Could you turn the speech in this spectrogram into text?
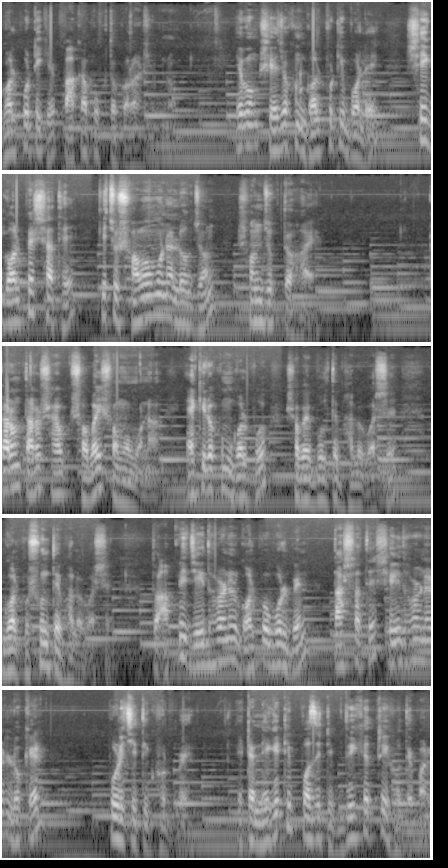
গল্পটিকে পাকাপোক্ত করার জন্য। এবং সে যখন গল্পটি বলে, সেই গল্পের সাথে কিছু সমমনা লোকজন সংযুক্ত হয়। কারণ তারা সব- সবাই সমমনা। একই রকম গল্প সবাই বলতে ভালোবাসে, গল্প শুনতে ভালোবাসে। তো আপনি যেই ধরনের গল্প বলবেন, তার সাথে সেই ধরনের লোকের পরিচিতি ঘটবে। এটা নেগেটিভ পজিটিভ দুই ক্ষেত্রেই হতে পারে।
